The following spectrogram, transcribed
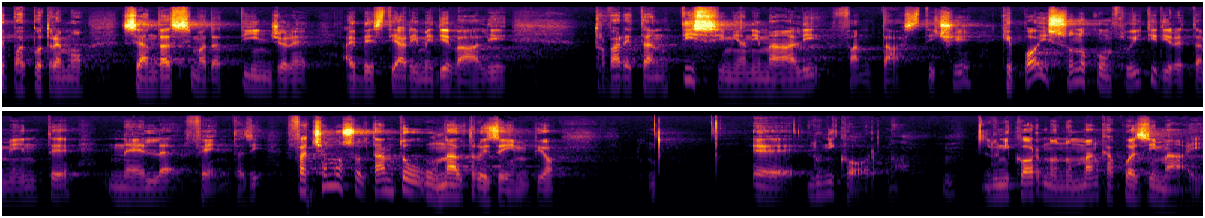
E poi potremmo, se andassimo ad attingere ai bestiari medievali, trovare tantissimi animali fantastici che poi sono confluiti direttamente nel fantasy. Facciamo soltanto un altro esempio, eh, l'unicorno. L'unicorno non manca quasi mai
